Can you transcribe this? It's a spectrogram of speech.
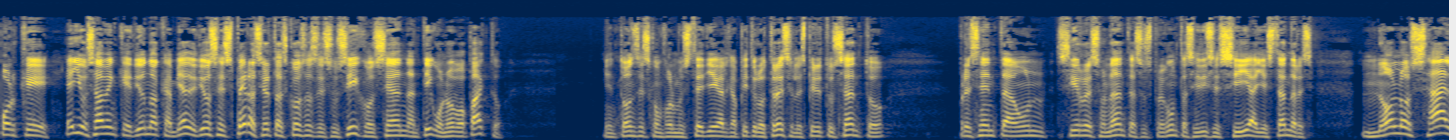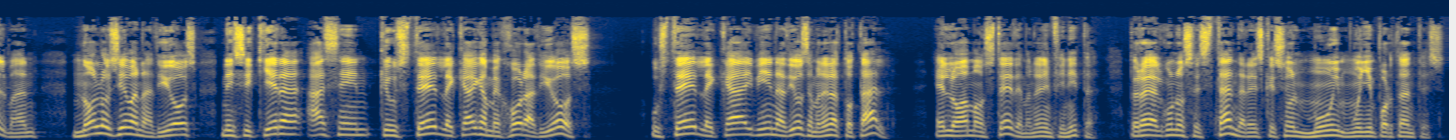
porque ellos saben que Dios no ha cambiado y Dios espera ciertas cosas de sus hijos, sean antiguo o nuevo pacto. Y entonces, conforme usted llega al capítulo 3, el Espíritu Santo presenta un sí resonante a sus preguntas y dice, sí, hay estándares. No los salvan no los llevan a Dios, ni siquiera hacen que usted le caiga mejor a Dios. Usted le cae bien a Dios de manera total. Él lo ama a usted de manera infinita. Pero hay algunos estándares que son muy, muy importantes.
